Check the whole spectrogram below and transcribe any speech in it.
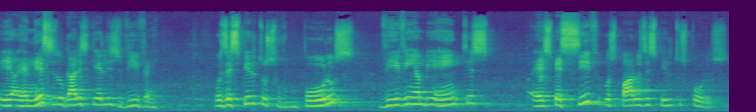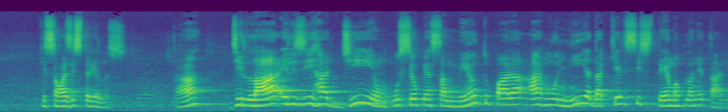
é nesses lugares que eles vivem. Os espíritos puros vivem em ambientes é, específicos para os espíritos puros, que são as estrelas. Tá? De lá eles irradiam o seu pensamento para a harmonia daquele sistema planetário.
